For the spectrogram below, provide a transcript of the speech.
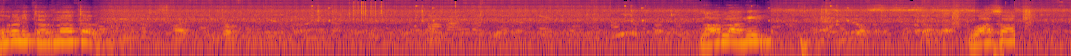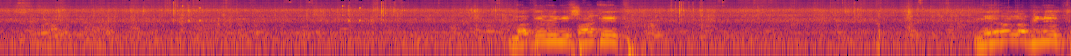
ఊరడి కరుణాకర్ నార్ల అనిల్ వాసా మధ్యవేణి సాకేత్ నేరల్ల వినీత్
